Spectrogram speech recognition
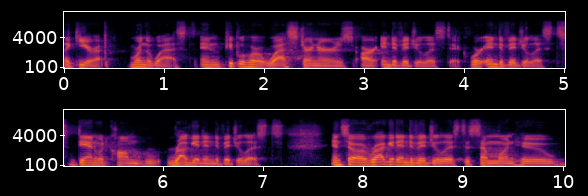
like Europe. We're in the West, and people who are Westerners are individualistic. We're individualists. Dan would call them rugged individualists. And so, a rugged individualist is someone who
